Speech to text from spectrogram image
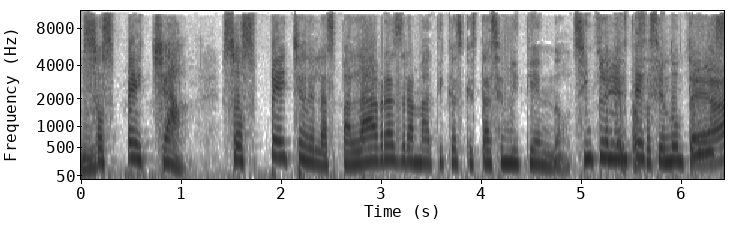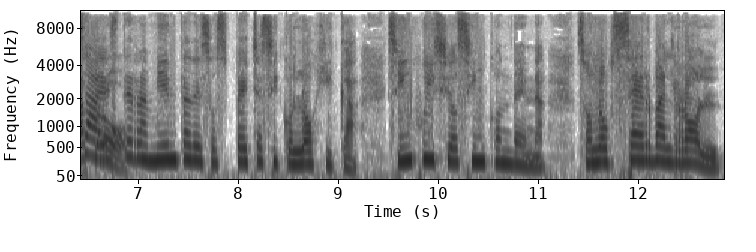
Sospecha, sospecha de las palabras dramáticas que estás emitiendo. Simplemente estás haciendo un usa teatro. este herramienta de sospecha psicológica, sin juicio, sin condena. Solo observa el rol,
